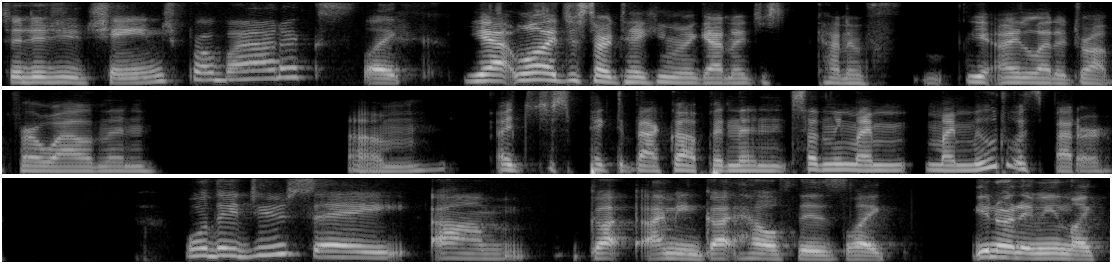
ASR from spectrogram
So, did you change probiotics? Like, Yeah, well, I just started taking them again. I just kind of yeah, I let it drop for a while and then um I just picked it back up and then suddenly my my mood was better. well, they do say um, gut. I mean, gut health is like, you know what I mean? Like,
